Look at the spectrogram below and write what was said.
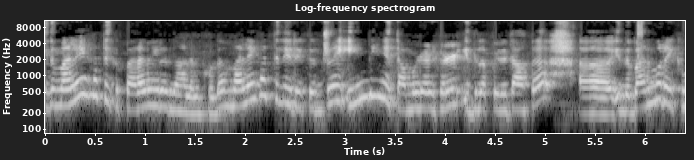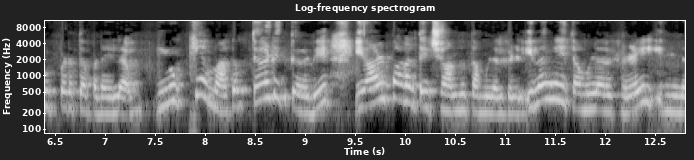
இது மலையகத்துக்கு பரவி இருந்தாலும் கூட மலையகத்தில் இருக்கின்ற இந்திய தமிழர்கள் இதுல பெரிதாக இந்த வன்முறைக்கு உட்படுத்தப்படவில்லை. முக்கியமாக தேடி தேடி யாழ்ப்பாணத்தை சார்ந்த தமிழர்கள் இலங்கை தமிழர்களை இந்த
